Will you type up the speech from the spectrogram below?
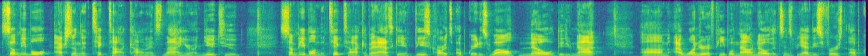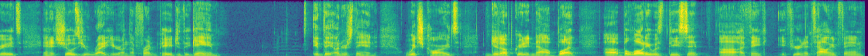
Some people actually on the TikTok comments, not here on YouTube, some people on the TikTok have been asking if these cards upgrade as well. No, they do not. Um, I wonder if people now know that since we have these first upgrades and it shows you right here on the front page of the game, if they understand which cards get upgraded now. But uh, Belotti was decent. Uh, I think if you're an Italian fan,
